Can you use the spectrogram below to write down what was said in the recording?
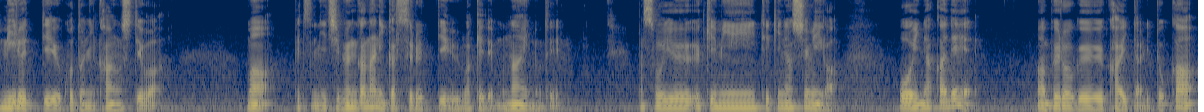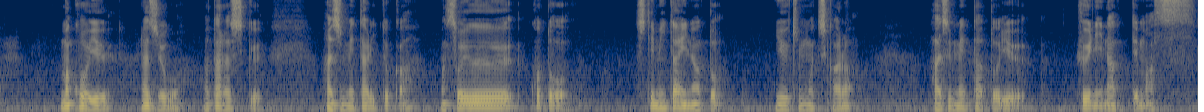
見るっていうことに関してはまあ別に自分が何かするっていうわけでもないので、まあ、そういう受け身的な趣味が多い中で、まあ、ブログ書いたりとか、まあ、こういうラジオを新しく始めたりとか、まあ、そういうことをしてみたいなという気持ちから始めたという風になってます。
